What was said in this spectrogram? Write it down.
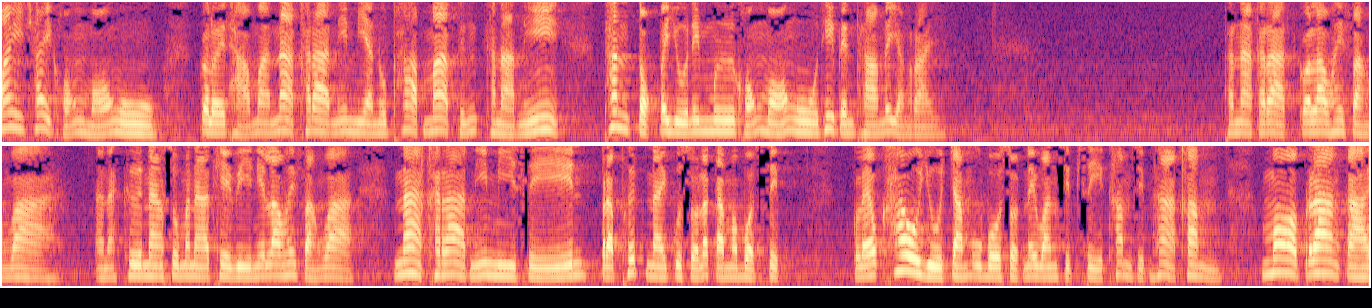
ไม่ใช่ของหมองู ก็เลยถามว่านาคราชนี้มีอนุภาพมากถึงขนาดนี้ ท่านตกไปอยู่ในมือของหมองูที่เป็นพรามได้อย่างไร พระนาคราชก็เล่าให้ฟังว่าอันนะคือนางสุมาณาเทวีนี่เล่าให้ฟังว่า นาคราชนี้มีศีลประพฤติในกุศลกรรมบทสิบแล้วเข้าอยู่จำอุโบสถในวันสิบสี่ค่ำสิบห้าค่ำมอบร่างกาย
